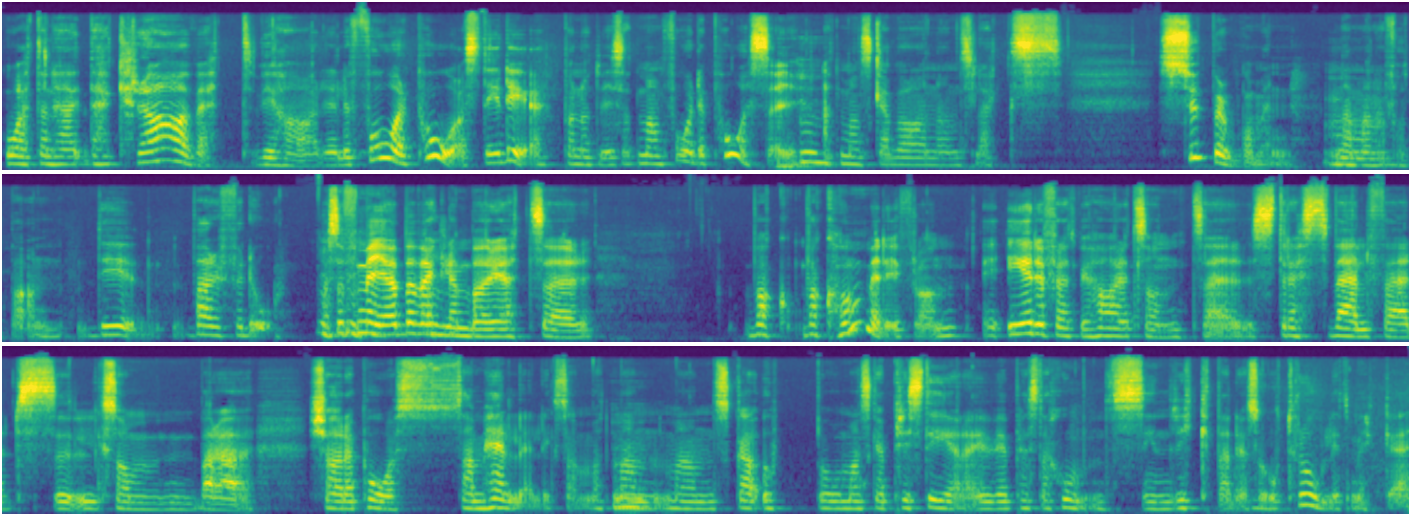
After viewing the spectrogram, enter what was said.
och att den här, det här kravet vi har eller får på oss, det är det på något vis. Att man får det på sig. Att man ska vara någon slags superwoman när man har fått barn. Det, varför då? Alltså för mig har jag verkligen börjat så här, var, var kommer det ifrån? Är det för att vi har ett sånt så här, stress, välfärds, liksom bara köra på samhälle liksom? Att man, man ska upp och man ska prestera, vi är prestationsinriktade så otroligt mycket.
